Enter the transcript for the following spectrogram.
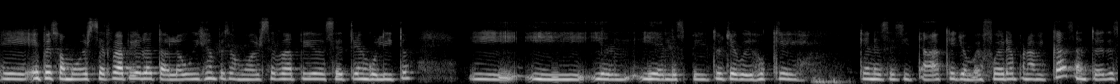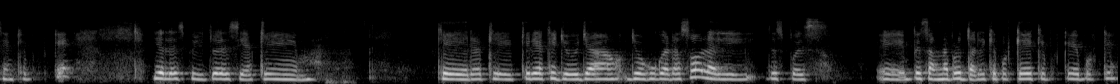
eh, empezó a moverse rápido la tabla Ouija, empezó a moverse rápido ese triangulito y, y, el, y el espíritu llegó y dijo que, que necesitaba que yo me fuera para mi casa. Entonces decían que por qué. Y el espíritu decía que, que era que quería que yo ya yo jugara sola y después eh, empezaron a preguntarle que por qué, que por qué, por qué.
